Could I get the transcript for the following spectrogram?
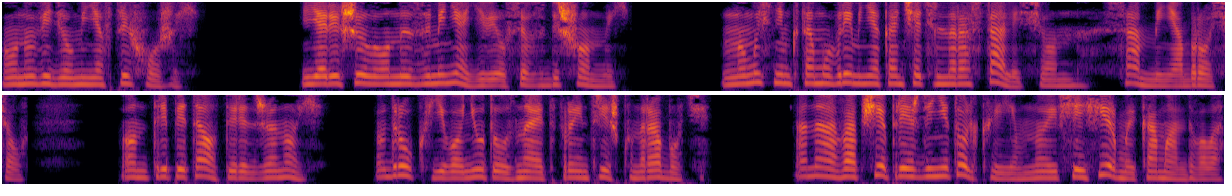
Он увидел меня в прихожей. Я решила, он из-за меня явился взбешенный. Но мы с ним к тому времени окончательно расстались, он сам меня бросил. Он трепетал перед женой. Вдруг его Нюта узнает про интрижку на работе. Она вообще прежде не только им, но и всей фирмой командовала.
